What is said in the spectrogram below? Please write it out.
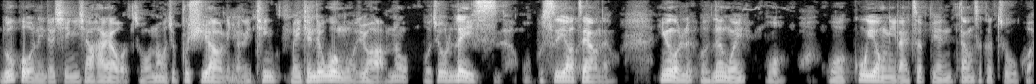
如果你的行销还要我做，那我就不需要你了。你听，每天就问我就好，那我就累死了。我不是要这样的，因为我认我认为我我雇佣你来这边当这个主管，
